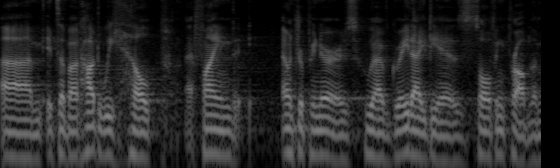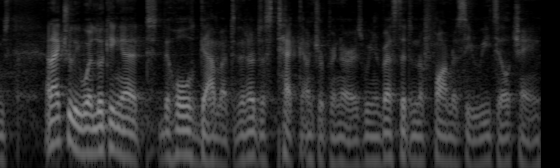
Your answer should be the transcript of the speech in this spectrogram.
um, it's about how do we help find entrepreneurs who have great ideas, solving problems. And actually, we're looking at the whole gamut. They're not just tech entrepreneurs. We invested in a pharmacy retail chain.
